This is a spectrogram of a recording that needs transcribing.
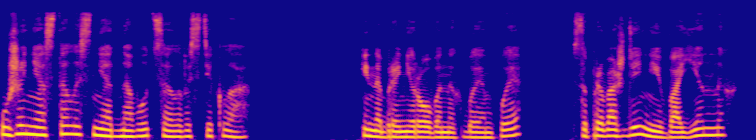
уже не осталось ни одного целого стекла. И на бронированных БМП в сопровождении военных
